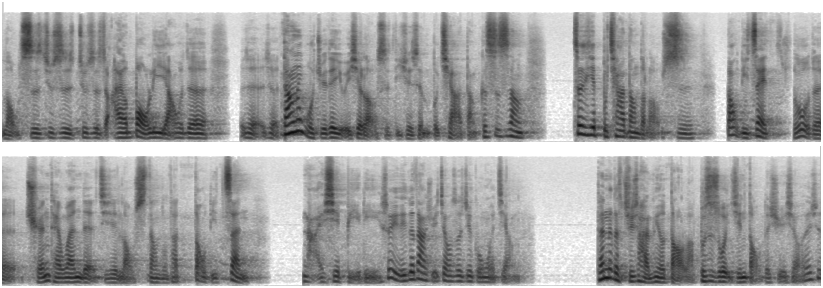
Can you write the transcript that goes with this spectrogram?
老师，就是就是还要暴力啊，或者呃这当然，我觉得有一些老师的确是很不恰当。可事实上，这些不恰当的老师，到底在所有的全台湾的这些老师当中，他到底占哪一些比例？所以有一个大学教授就跟我讲。但那个学校还没有倒了，不是说已经倒的学校。而就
